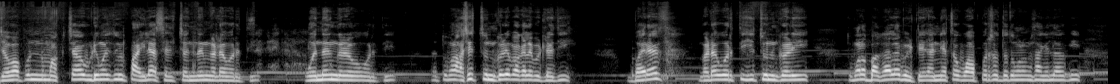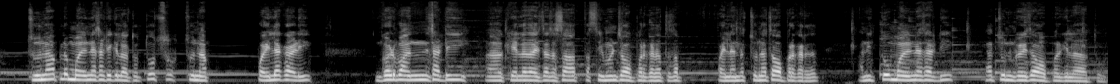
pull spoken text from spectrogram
जेव्हा आपण मागच्या व्हिडिओमध्ये तुम्ही पाहिलं असेल चंदनगडावरती वंदनगडावरती तर तुम्हाला अशीच चुनकळी बघायला भेटली होती. बऱ्याच गडावरती ही चुनकळी तुम्हाला बघायला भेटेल. आणि याचा वापरसुद्धा तुम्हाला सांगितलं की चुना आपलं मळण्यासाठी केला जातो तोच चुना पहिल्या काळी गड बांधण्यासाठी केला जायचा. जसा आता सिमेंटचा वापर करतात तसा पहिल्यांदा चुनाचा वापर करतात. आणि तो मळण्यासाठी या चुनकळीचा वापर केला जातो.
